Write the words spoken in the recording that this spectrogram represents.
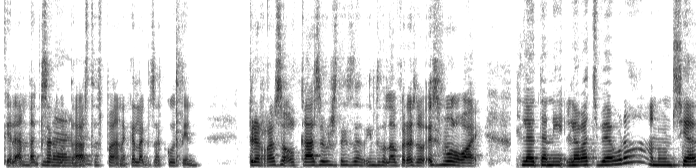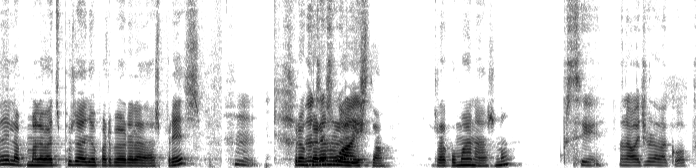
que l'han d'executar, Vale. està esperant que l'executin però resol casos des de dins de la presó. És molt guai. La, teni... la vaig veure anunciada i la... me la vaig posar allò per veure-la després, Hmm. però Doncs encara no l'he vista. Recomanes, no? Sí, me la vaig veure de cop.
